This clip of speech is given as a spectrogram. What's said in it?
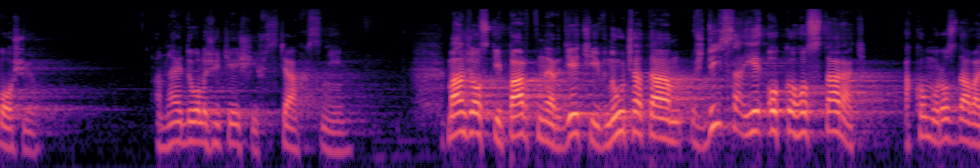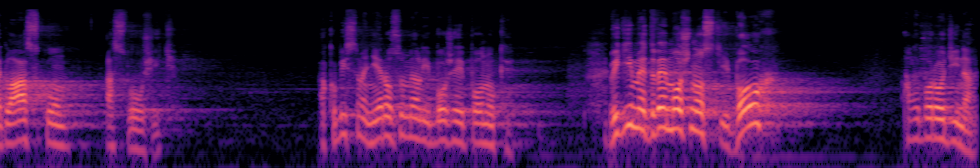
Božiu. A najdôležitejší vzťah s ním. Manželský partner, deti, vnúčatá, vždy sa je o koho starať a komu rozdávať lásku a slúžiť. Ako by sme nerozumeli Božej ponuke. Vidíme dve možnosti. Boh alebo rodina.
